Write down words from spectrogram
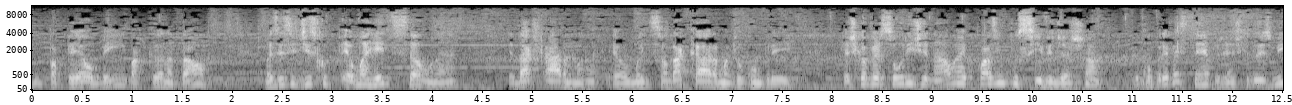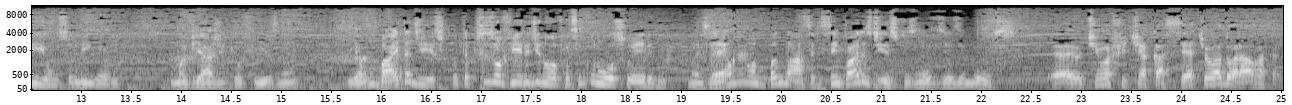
de papel bem bacana tal. Mas esse disco é uma reedição, né? É da Karma, é uma edição da Karma que eu comprei. Que acho que a versão original é quase impossível de achar. Eu comprei faz tempo, gente, acho que 2001, se eu não me engano. Uma viagem que eu fiz, né? E é um baita disco. Até preciso ouvir ele de novo, faz tempo que eu não ouço ele, né? Mas é uma bandaça. Eles têm vários discos, né? Os Dias e Blues. É, eu tinha uma fitinha cassete eu adorava, cara.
